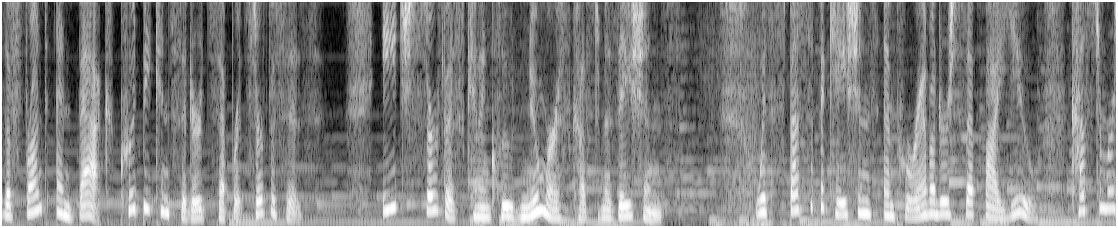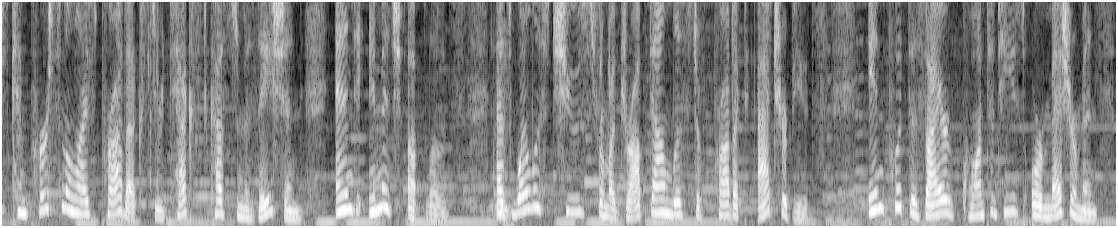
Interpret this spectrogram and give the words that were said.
the front and back could be considered separate surfaces. Each surface can include numerous customizations. With specifications and parameters set by you, customers can personalize products through text customization and image uploads, as well as choose from a drop down list of product attributes, input desired quantities or measurements,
